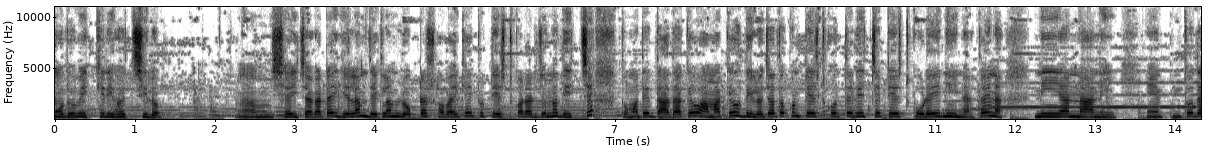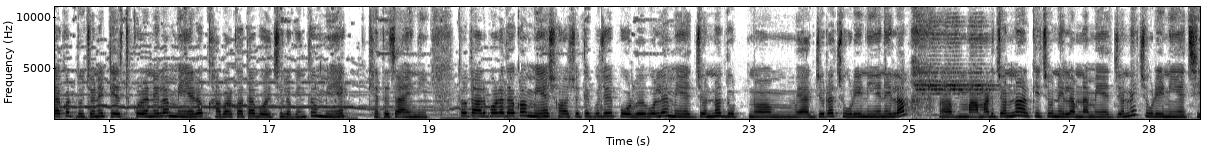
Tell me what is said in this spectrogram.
মধু বিক্রি হচ্ছিল। সেই জায়গাটায় গেলাম, দেখলাম লোকটা সবাইকে একটু টেস্ট করার জন্য দিচ্ছে। তোমাদের দাদাকেও আমাকেও দিল, যতক্ষণ টেস্ট করতে দিচ্ছে টেস্ট করেই নিই না, তাই না? নিই আর না নিই তো দেখো দুজনেই টেস্ট করে নিলাম। মেয়েরও খাবার কথা বলছিল, কিন্তু মেয়ে খেতে চায়নি। তো তারপরে দেখো, মেয়ে সরস্বতী পুজোয় পড়বে বলে মেয়ের জন্য দু এক জোড়া চুড়ি নিয়ে নিলাম। আমার জন্য আর কিছু নিলাম না, মেয়ের জন্য চুড়ি নিয়েছি।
